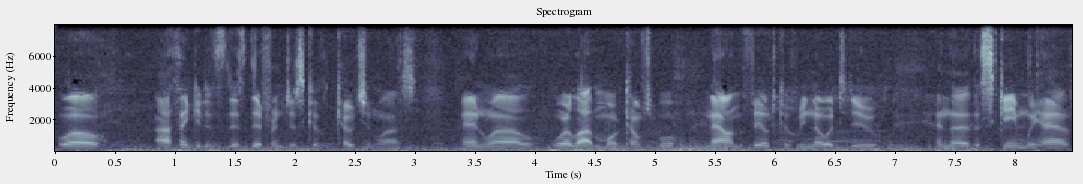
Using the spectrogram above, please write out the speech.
Well, I think it is it's different just because of coaching wise, and uh, we're a lot more comfortable now in the field because we know what to do, and the the scheme we have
